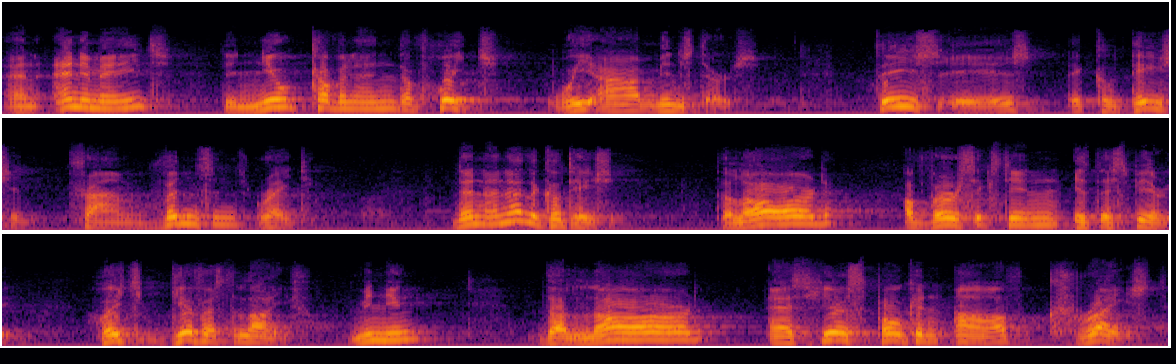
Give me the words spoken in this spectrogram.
and animates the new covenant of which we are ministers. This is a quotation from Vincent's writing. Then another quotation. The Lord of verse 16 is the Spirit which gives us life, meaning the Lord, as here spoken of, Christ,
